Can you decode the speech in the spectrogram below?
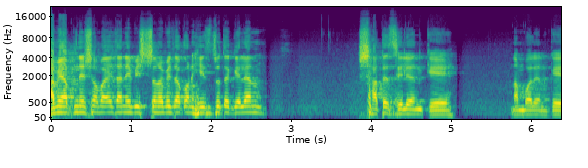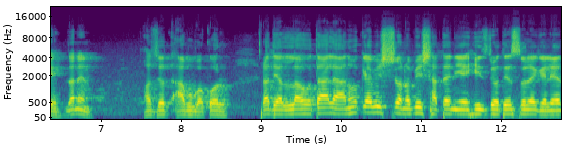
আমি আপনি সবাই জানি বিশ্বনবী যখন হিজরতে গেলেন, সাথে ছিলেন কে? নাম বলেন কে? জানেন? হজরত আবু বকর রাজি আল্লাহ তালা আনুকে বিশ্বনবীর সাথে নিয়ে হিজরতে চলে গেলেন।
